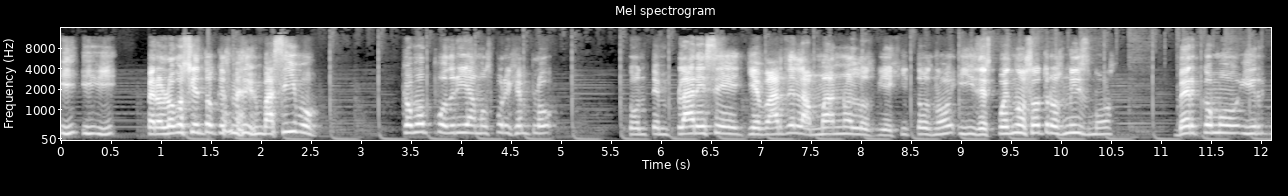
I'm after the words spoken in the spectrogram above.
Y, y, pero luego siento que es medio invasivo. ¿Cómo podríamos, por ejemplo, contemplar ese llevar de la mano a los viejitos, ¿no? Y después nosotros mismos ver cómo ir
